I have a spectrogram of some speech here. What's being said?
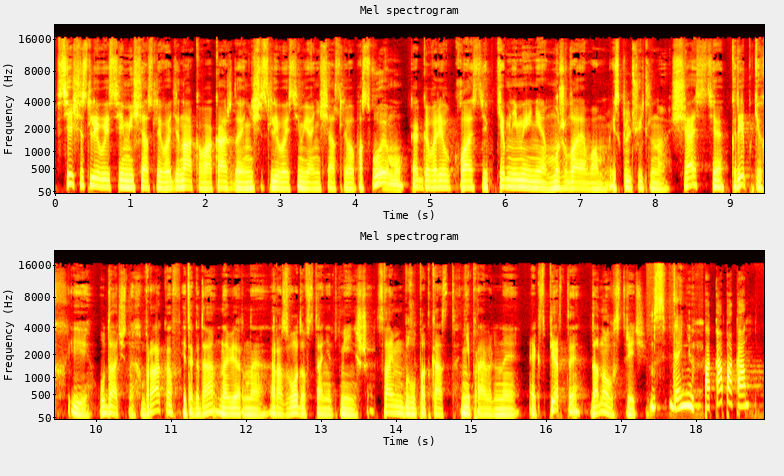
все счастливые семьи счастливы одинаково, а каждая несчастливая семья несчастлива по-своему, как говорил классик. Тем не менее, мы желаем вам исключительно счастья, крепких и удачных браков, и тогда, наверное, разводов станет меньше. С вами был подкаст «Неправильные эксперты». До новых встреч. До свидания. Пока-пока.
